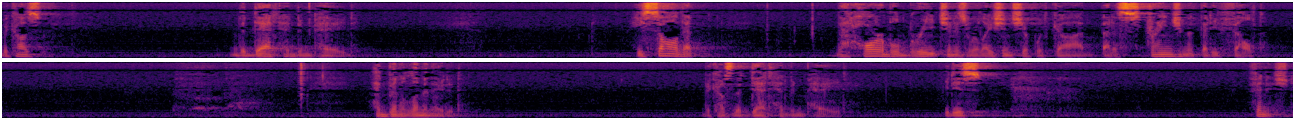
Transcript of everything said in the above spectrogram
because the debt had been paid. He saw that that horrible breach in his relationship with God, that estrangement that he felt, had been eliminated because the debt had been paid. It is finished.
